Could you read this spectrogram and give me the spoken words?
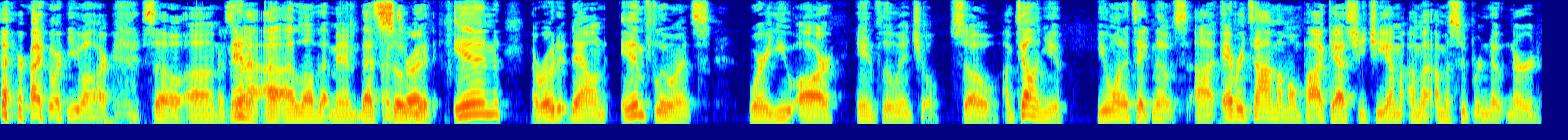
right where you are. So, um, man, right. I, I, love that, man. That's, That's so right. good. In, I wrote it down, influence where you are influential. So I'm telling you, you want to take notes. Uh, every time I'm on podcast, Chi Chi, I'm I'm a, I'm a super note nerd.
